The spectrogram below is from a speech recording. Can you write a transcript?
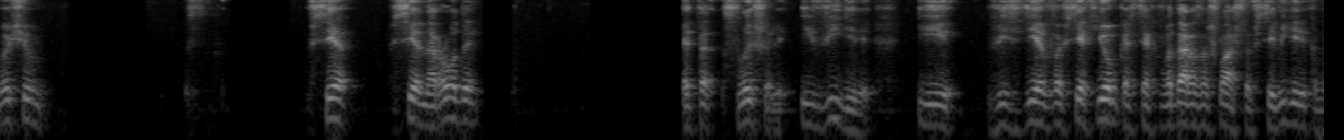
В общем, все, все народы это слышали и видели. И везде, во всех емкостях вода разошла, что все видели, как,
